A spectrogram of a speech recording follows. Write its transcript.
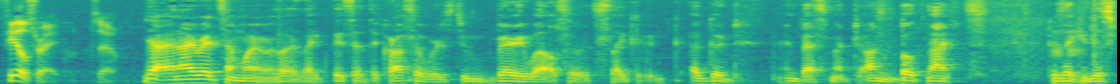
feels right. So yeah, and I read somewhere like, like they said the crossovers do very well, so it's like a, a good investment on both nights because they mm-hmm. can just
